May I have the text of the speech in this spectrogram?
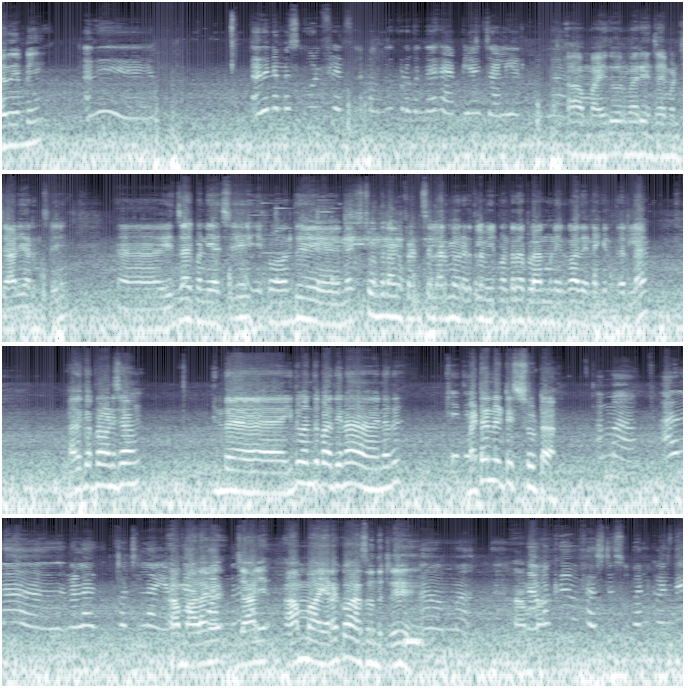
அது எப்படி? அது அது நம்ம ஸ்கூல் ஃப்ரெண்ட்ஸ்ல பார்க்கும்போது கூட கொஞ்சம் ஹாப்பியா ஜாலியா இருக்கும்ல. ஆமா இது ஒரு மாதிரி என்ஜாய்மெண்ட் ஜாலியா இருந்துச்சு. என்ஜாய் பண்ணியாச்சு. இப்போ வந்து நெக்ஸ்ட் வந்து நாங்க ஃப்ரெண்ட்ஸ் எல்லாருமே ஒரு இடத்துல மீட் பண்றதா பிளான் பண்ணியிருக்கோம். அது என்னைக்குன்னு தெரியல. அதுக்கப்புறம் மனுஷா இந்த இது வந்து பாத்தீங்கன்னா என்னது? மெட்டர்னிட்டி ஷூட்டா ஆமா. அழகா ஜாலியா ஆமா எனக்கும் ஆசை வந்துட்டு. நமக்கு ஃபர்ஸ்ட் சுபனுக்கு வந்து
